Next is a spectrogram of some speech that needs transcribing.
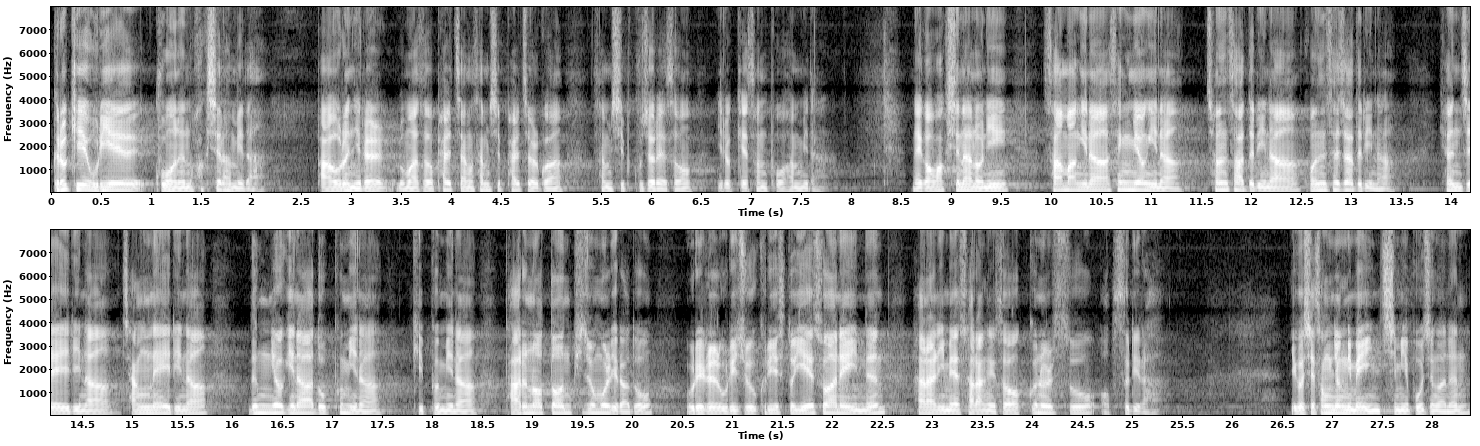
그렇기에 우리의 구원은 확실합니다. 바울은 이를 로마서 8장 38절과 39절에서 이렇게 선포합니다. 내가 확신하노니 사망이나 생명이나 천사들이나 권세자들이나 현재일이나 장래일이나 능력이나 높음이나 깊음이나 다른 어떤 피조물이라도 우리를 우리 주 그리스도 예수 안에 있는 하나님의 사랑에서 끊을 수 없으리라. 이것이 성령님의 인침이 보증하는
